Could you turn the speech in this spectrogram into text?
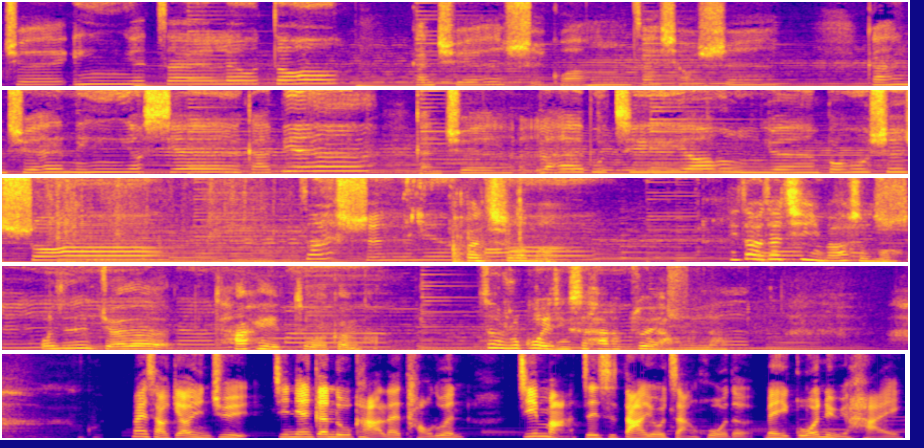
觉音乐在流动，感觉时光在消失，感觉你有些改变，感觉来不及，永远不是说在十年后。饭吃了吗？你到底在气你妈什么？我只是觉得她可以做得更好。这如果已经是她的最好了呢？麦草表演剧，今天跟卢卡来讨论金马这次大有斩获的《美国女孩》。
